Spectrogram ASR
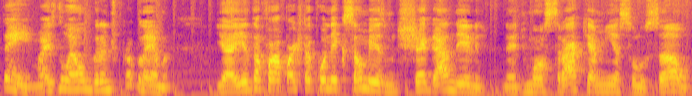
Tem, mas não é um grande problema. E aí então, foi a parte da conexão mesmo, de chegar nele, né, de mostrar que a minha solução,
